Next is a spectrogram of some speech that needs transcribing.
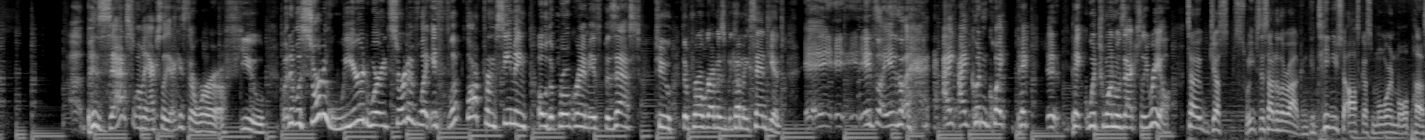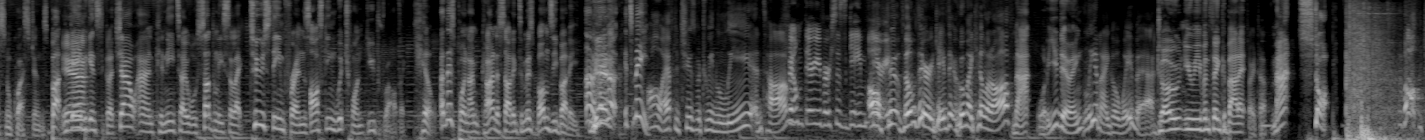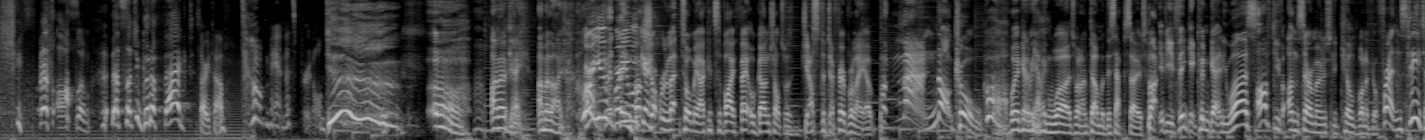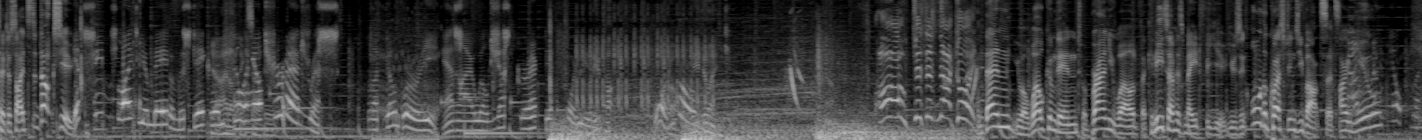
uh, possessed. Well, I mean, actually, I guess there were a few, but it was sort of weird where it's sort of like it flip flopped from seeming, oh, the program is possessed to the program is becoming sentient. I- I- it's like, it's like I, I couldn't quite pick uh, pick which one was actually real. So just sweeps us under the rug and continues to ask us more and more personal questions. But the game begins to glitch out, and Kinito will suddenly select two Steam friends, asking which one you'd rather kill. At this point, I'm kind of starting to miss Bonzi Buddy. Oh, hey, Yeah. look, it's me. Oh, I have to choose between Lee and Tom. Film theory versus game Oh, theory. fi- film theory, game theory. Who am I killing off? Matt, what are you doing? Lee and I go way back. Don't you even think about it. Sorry, Tom. Matt, stop. Oh, jeez, that's awesome. That's such a good effect. Sorry, Tom. oh man, that's brutal. Oh, I'm okay. I'm alive. Are you? Good Are thing you okay? Buckshot Roulette taught me I could survive fatal gunshots with just a defibrillator. But man, not cool. Oh, We're gonna be having words when I'm done with this episode. But if you think it couldn't get any worse, after you've unceremoniously killed one of your friends, Kinito decides to dox you. It seems like you made a mistake Yeah, I when don't filling so, out dude. your address. But don't worry, and I will just correct it for you. What are you talking? Whoa, oh, Bro, no. what are you doing? Oh, this is not good! And then you are welcomed into a brand new world that Kinito has made for you, using all the questions you've answered. Are you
